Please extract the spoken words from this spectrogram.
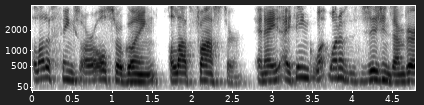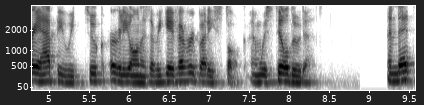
a lot of things are also going a lot faster. And I, I think one of the decisions I'm very happy we took early on is that we gave everybody stock, and we still do that. And that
